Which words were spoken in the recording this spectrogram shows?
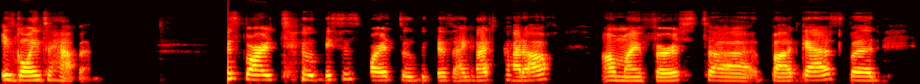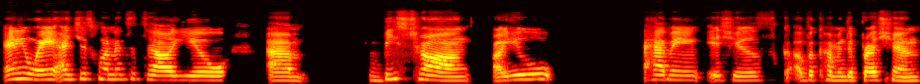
is going to happen. This is part two. This is part two because I got cut off on my first uh, podcast. But anyway, I just wanted to tell you um, be strong. Are you having issues overcoming depression?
